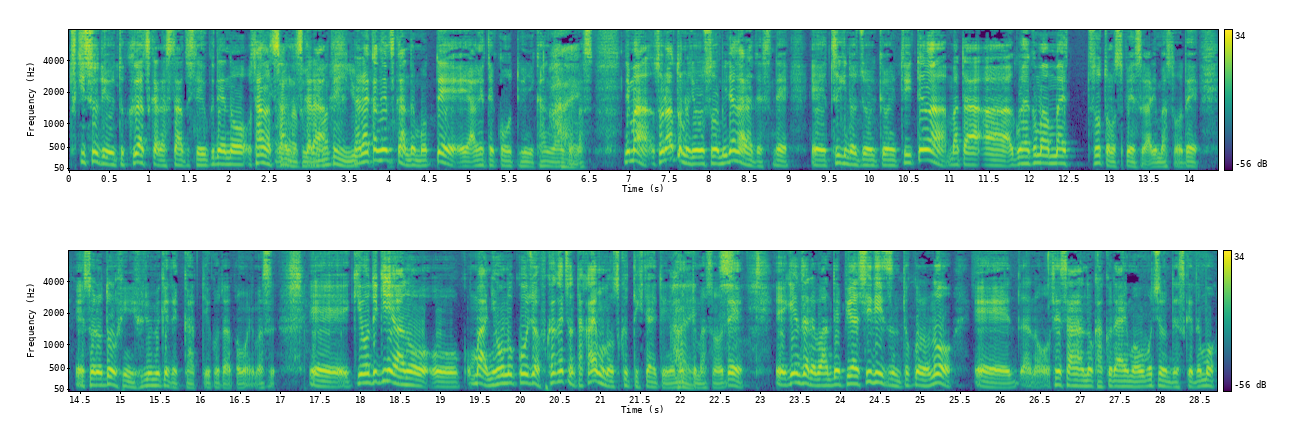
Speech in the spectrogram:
月数でいうと9月からスタートして翌年の3月まですから、7ヶ月間でもって、えー、上げていこうというふうに考えています。はい、で、まあ、その後の様子を見ながらですね、えー、次の状況については、また、あ500万枚外のスペースがありますので、えそれをどういうふうに振り向けていくかっていうことだと思います。えー、基本的には、あの、まあ、日本の工場は付加価値の高いものを作っていきたいというふうに思ってますので、はい、えー、現在のワンデピアシリーズのところの、えー、あの、生産の拡大ももちろんですけれども、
